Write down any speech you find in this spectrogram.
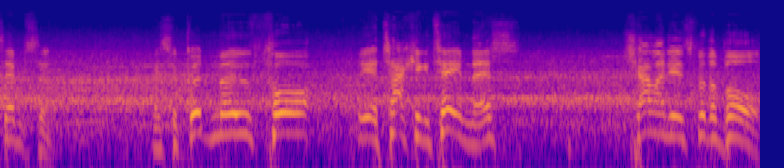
Simpson. It's a good move for the attacking team, this. Challenges for the ball.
